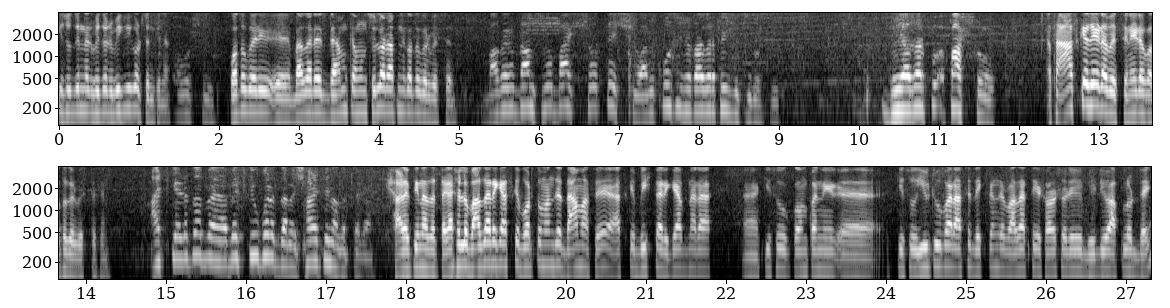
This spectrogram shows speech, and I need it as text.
কিছুদিনের ভিতরে বিক্রি করছেন কিনা? অবশ্যই। কত করে বাজারের দাম কেমন ছিল আর আপনি কত করে বেচছেন? বাজারের দাম ছিল বাইশশো তেইশশো আমি পঁচিশশো টাকা করে পিস বিক্রি করছি। দুই হাজার পাঁচশো। আচ্ছা আজকে যেটা বেচছেন এটা কত করে বেচতেছেন? আজকে এটা তো বেশি উপরের দামে সাড়ে তিন হাজার টাকা। সাড়ে তিন হাজার টাকা। আসলে বাজারে কি আজকে বর্তমান যে দাম আছে আজকে বিশ তারিখে আপনারা কিছু কোম্পানির কিছু ইউটিউবার আছে, দেখবেন যে বাজার থেকে সরাসরি ভিডিও আপলোড দেয়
